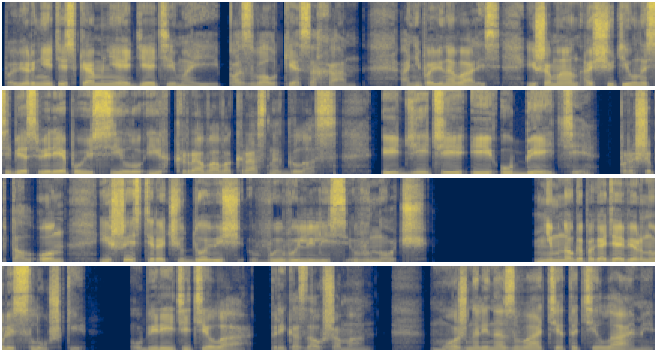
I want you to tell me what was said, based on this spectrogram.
«Повернитесь ко мне, дети мои!» — позвал Кесахан. Они повиновались, и шаман ощутил на себе свирепую силу их кроваво-красных глаз. «Идите и убейте!» — прошептал он, и шестеро чудовищ вывалились в ночь. Немного погодя вернулись служки. «Уберите тела», — приказал шаман. «Можно ли назвать это телами?»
